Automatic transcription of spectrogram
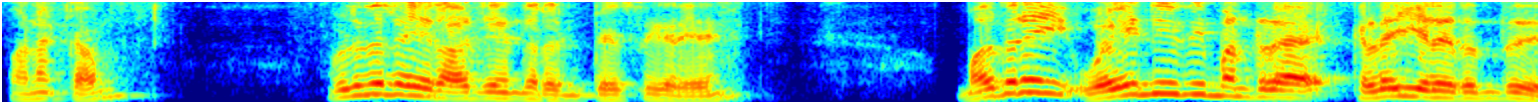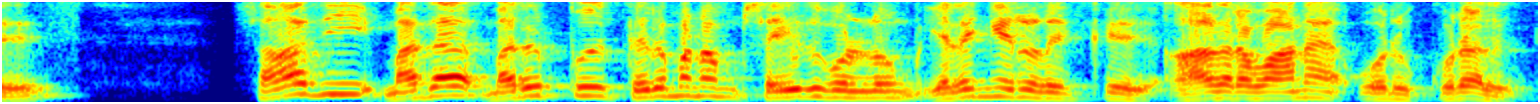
வணக்கம். விடுதலை ராஜேந்திரன் பேசுகிறேன். மதுரை உயர்நீதிமன்ற கிளையிலிருந்து சாதி மத மறுப்பு திருமணம் செய்து கொள்ளும் இளைஞர்களுக்கு ஆதரவான ஒரு குரல்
